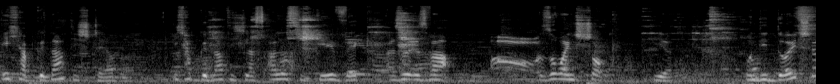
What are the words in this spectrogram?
Ich habe gedacht, ich sterbe. Ich habe gedacht, ich lasse alles, ich gehe weg. Also es war oh, so ein Schock hier. Und die Deutsche,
